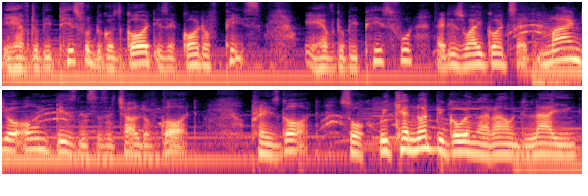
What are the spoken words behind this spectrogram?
We have to be peaceful because God is a God of peace. We have to be peaceful. That is why God said, Mind your own business as a child of God. Praise God. So we cannot be going around lying,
